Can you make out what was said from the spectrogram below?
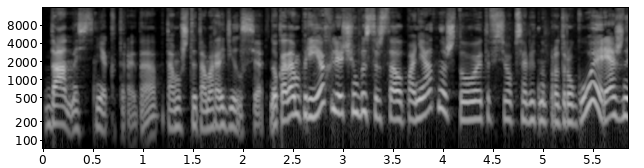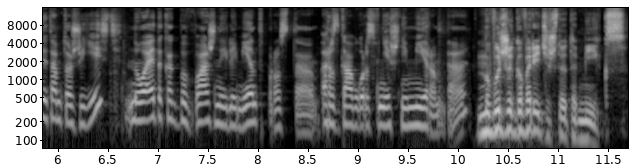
данность некоторая, да, потому что ты там родился. Но когда мы приехали, очень быстро стало понятно, что это все абсолютно про другое. Ряженые там тоже есть, но это как бы важный элемент просто разговора с внешним миром, да. Но вы же говорите, что это микс.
